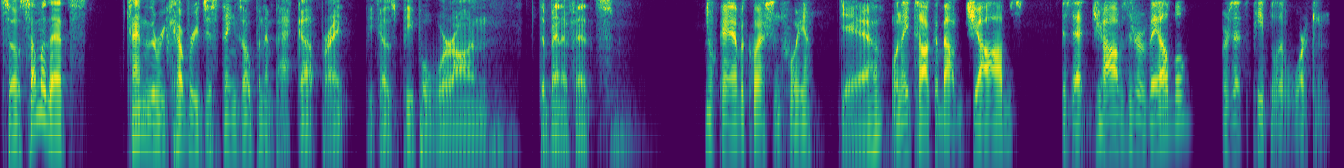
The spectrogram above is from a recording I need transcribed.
So some of that's kind of the recovery, just things opening back up, right? Because people were on the benefits. Okay. I have a question for you. Yeah. when they talk about jobs, is that jobs that are available or is that people that are working?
